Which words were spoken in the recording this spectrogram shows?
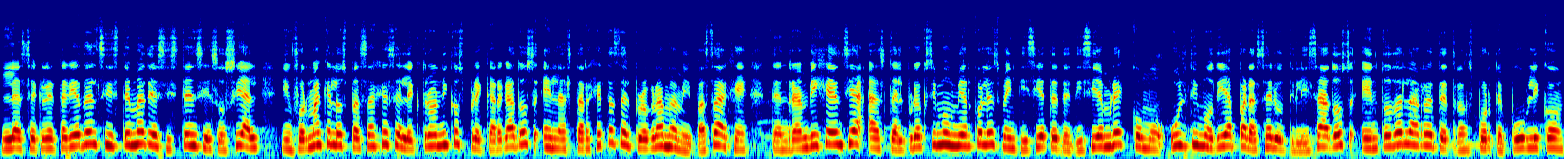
La Secretaría del Sistema de Asistencia Social informa que los pasajes electrónicos precargados en las tarjetas del programa Mi Pasaje tendrán vigencia hasta el próximo miércoles 27 de diciembre como último día para ser utilizados en toda la red de transporte público.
